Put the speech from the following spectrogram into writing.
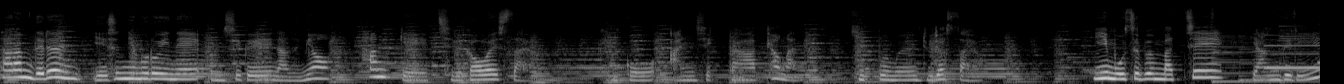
사람들은 예수님으로 인해 음식을 나누며 함께 즐거워했어요. 그리고 안식과 평안, 기쁨을 누렸어요. 이 모습은 마치 양들이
